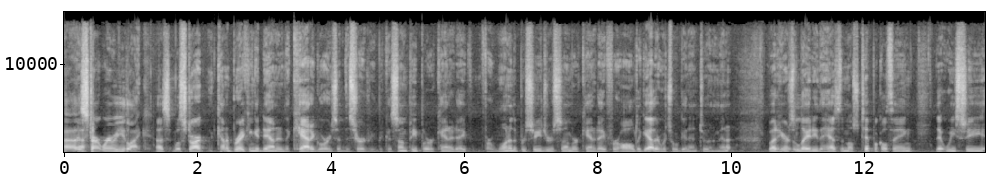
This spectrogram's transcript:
Uh, Yeah. Start wherever you'd like. Uh, we'll start kind of breaking it down into the categories of the surgery because some people are candidate for one of the procedures, some are candidate for all together, which we'll get into in a minute. But here's a lady that has the most typical thing that we see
